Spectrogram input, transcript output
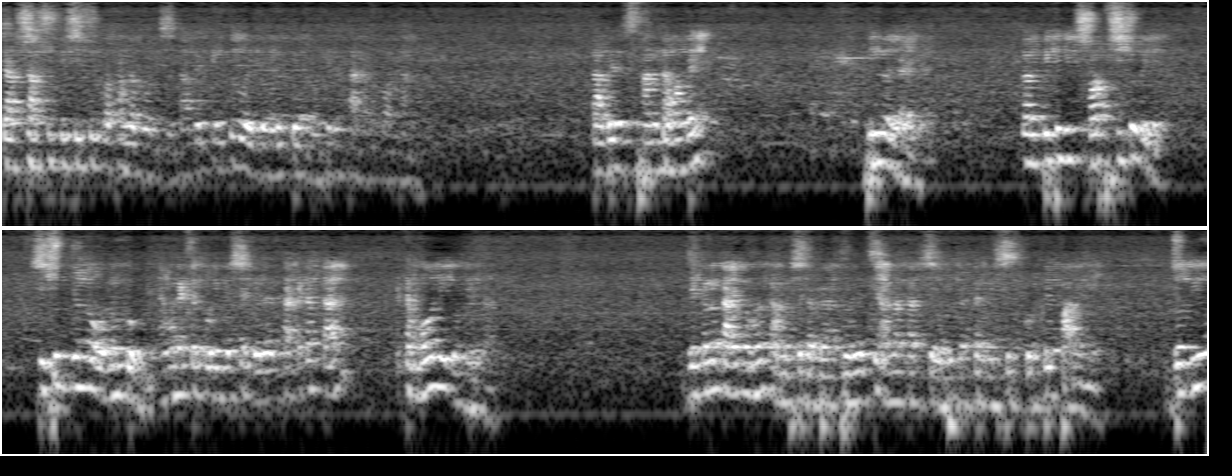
চারশো আটষট্টি শিশুর কথা আমরা বলছি, তাদের কিন্তু ওই দৌলতের অধীনে থাকার কথা না। তাদের স্থানটা হবে ভিন্ন জায়গায়। কারণ পৃথিবীর সব শিশুরই শিশুর জন্য অনুকূল, এমন একটা পরিবেশে বেড়ে থাকাটা তার একটা মৌলিক অধিকার। যে কোনো কারণে হোক আমরা সেটা ব্যর্থ হয়েছি, আমরা তার সেই অধিকারটা নিশ্চিত করতে পারিনি। যদিও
